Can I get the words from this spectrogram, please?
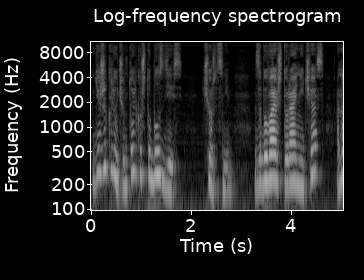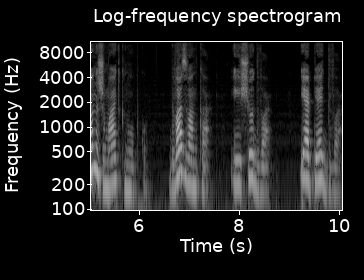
Где же ключ? Он только что был здесь. Черт с ним. Забывая, что ранний час, она нажимает кнопку. Два звонка. И еще два. И опять два.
